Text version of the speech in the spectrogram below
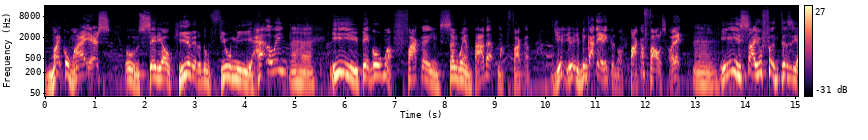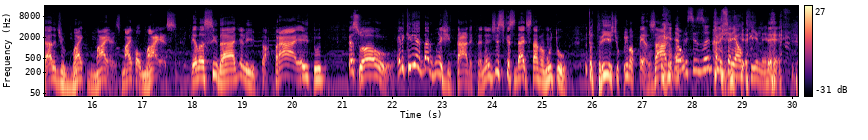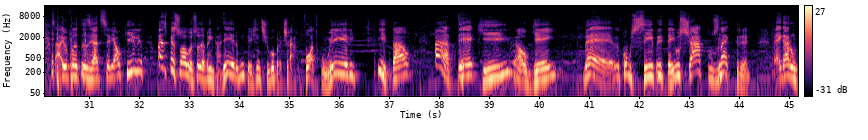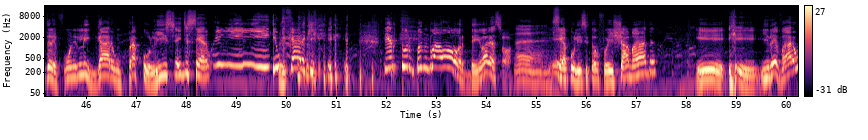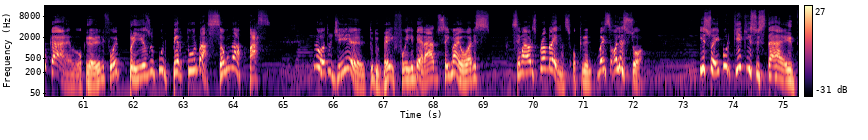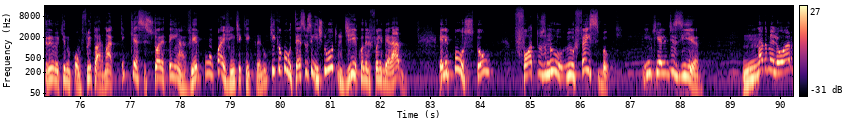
Michael Myers, o serial killer do filme Halloween, Aham. E pegou uma faca ensanguentada, uma faca de, de- de brincadeira, hein? Uma faca falsa, olha aí. aham. E saiu fantasiado de Mike Myers, Michael Myers, pela cidade ali, pela praia e tudo. Pessoal, ele queria dar uma agitada, cara. né? Ele disse que a cidade estava muito, muito triste, o clima pesado. É Então, precisando de um serial killer. saiu fantasiado de serial killer. Mas o pessoal gostou da brincadeira, muita gente chegou para tirar foto com ele e tal. Até que alguém, né, como sempre tem os chatos, né, crânio? Pegaram o telefone, ligaram pra polícia e disseram: "Ih, tem um cara aqui perturbando a ordem, olha só. É, E a polícia então foi chamada e, e, e levaram o cara. Ele foi preso por perturbação da paz. No outro dia, tudo bem, foi liberado sem maiores, sem maiores problemas. Mas olha só. Isso aí, por que que isso está entrando aqui no conflito armado? O que que essa história tem a ver com, com a gente aqui, crânio? O que que acontece é o seguinte, no outro dia, quando ele foi liberado, ele postou fotos no, no Facebook em que ele dizia: nada melhor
